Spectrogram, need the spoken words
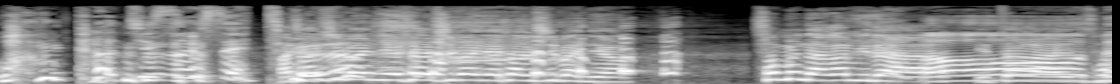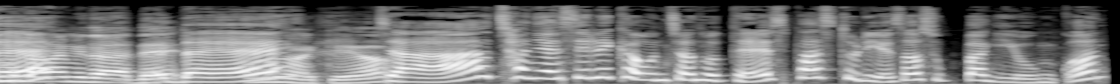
왕타 칫솔 세트. 아 잠시만요, 잠시만요, 잠시만요. 선물 나갑니다. 어, 이따가 선물 네. 나갑니다. 네. 네. 넘어갈게요. 자, 천연 실리카 온천 호텔 스파스토리에서 숙박 이용권,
